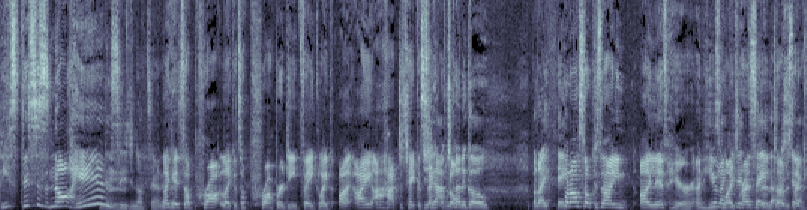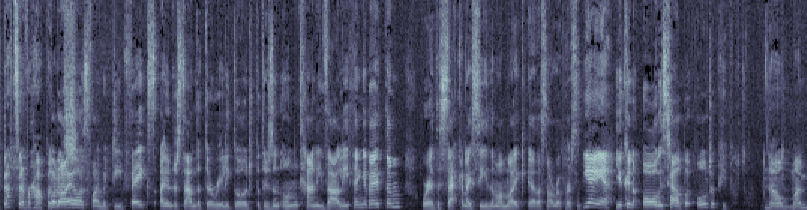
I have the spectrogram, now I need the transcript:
this this is not him. This- he did not of Like, this. it's a pro, like it's a proper deep fake. Like, I, I, I had to take a You second have to kind of go, but I think. But also because I I live here and he's like, my you president, that, I was yeah. like, that's never happened. But I always find with deepfakes, I understand that they're really good, but there's an uncanny valley thing about them where the second I see them, I'm like, yeah, that's not a real person. Yeah, yeah. You can always tell, but older people don't. No, my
